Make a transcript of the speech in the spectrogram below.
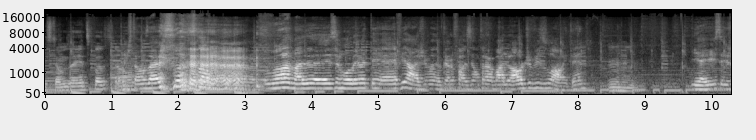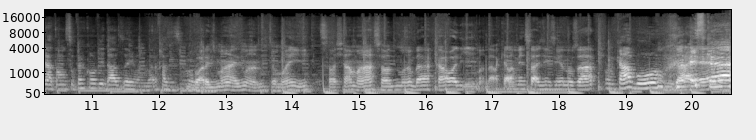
Estamos aí à disposição. Estamos aí. mano, mas esse rolê vai ter, é viagem, mano. Eu quero fazer um trabalho audiovisual, entende? Uhum. E aí vocês já estão super convidados aí, mano. Bora fazer esse rolê. Bora demais, mano. Tamo aí. Só chamar, só mandar a cal ali, mandar aquela mensagenzinha no zap. Acabou. Já esquece, era.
